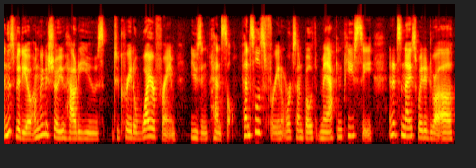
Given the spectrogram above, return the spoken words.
In this video, I'm going to show you how to use to create a wireframe using Pencil. Pencil is free and it works on both Mac and PC, and it's a nice way to draw a,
